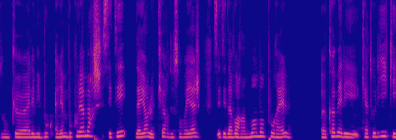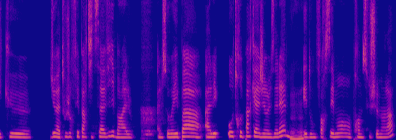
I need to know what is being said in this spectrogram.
Donc euh, elle aimait beaucoup, elle aime beaucoup la marche. C'était d'ailleurs le cœur de son voyage, c'était d'avoir un moment pour elle. Euh, comme elle est catholique et que Dieu a toujours fait partie de sa vie, ben elle, elle se voyait pas aller autre part qu'à Jérusalem Mhm. et donc forcément prendre ce chemin-là.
